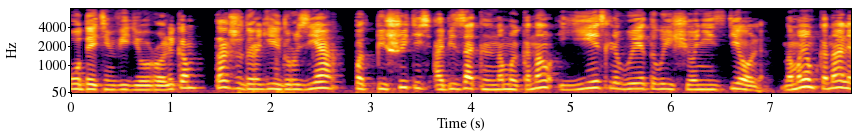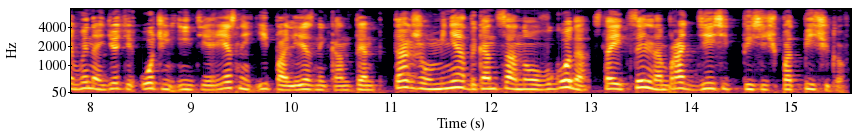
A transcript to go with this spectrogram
под этим видеороликом. Также дорогие друзья подпишитесь обязательно на мой канал если вы этого еще не сделали. На моем канале вы найдете очень интересный и полезный контент. Также у меня до конца нового года стоит цель набрать 10 тысяч подписчиков.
